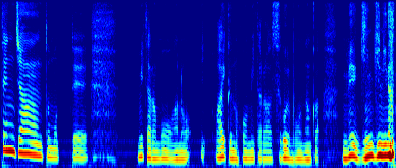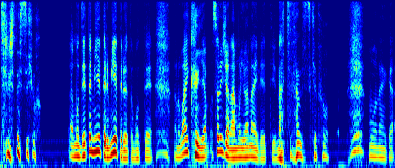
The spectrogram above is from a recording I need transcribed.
てんじゃんと思って見たらもうあの Y 君の方見たらすごいもうなんか目ギンギンになってるんですよ あもう絶対見えてる見えてると思って、あの、Y 君、や、それ以上何も言わないでってなってたんですけど、もうなんか、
